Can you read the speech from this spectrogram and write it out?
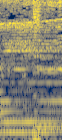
value.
